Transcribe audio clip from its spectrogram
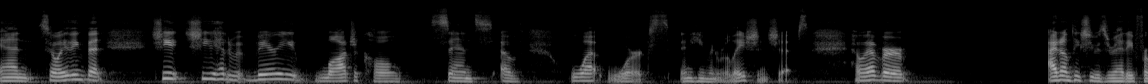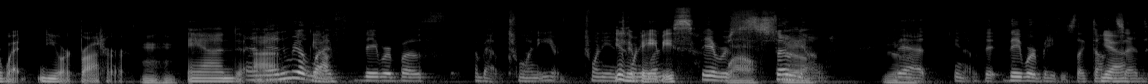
And so I think that she she had a very logical sense of what works in human relationships. However, I don't think she was ready for what New York brought her. hmm And, And uh, in real yeah. life, they were both about twenty or twenty and Yeah, they're 21. babies. They were Wow. so Yeah. young Yeah. that you know that they were babies, like Dawn Yeah. said.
